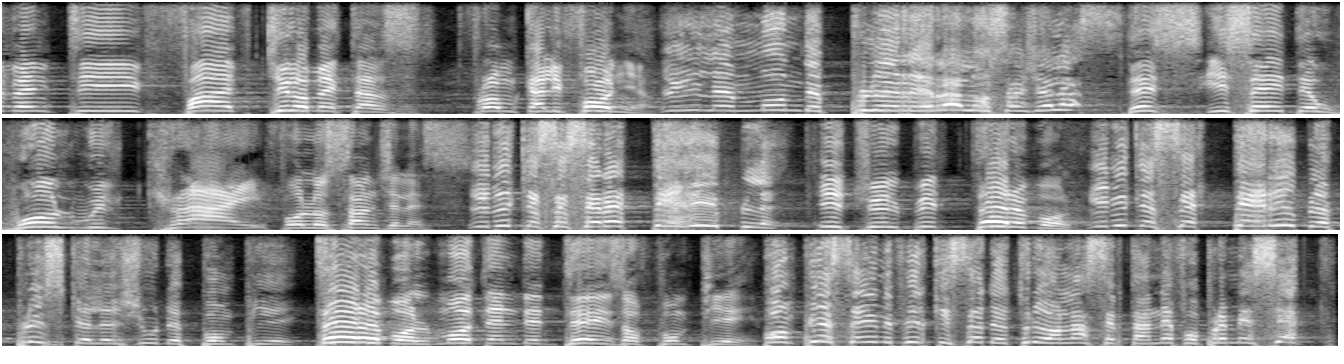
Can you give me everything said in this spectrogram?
875 kilometers from California. Dit le monde pleurera Los Angeles. This, he said the world will cry for Los Angeles. Il dit que ce serait terrible. It will be terrible. Il dit que c'est terrible plus que les jours des pompiers. Terrible more than the days of Pompier. Pompiers, c'est une ville qui s'est détruite en l'an 79 au premier siècle.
